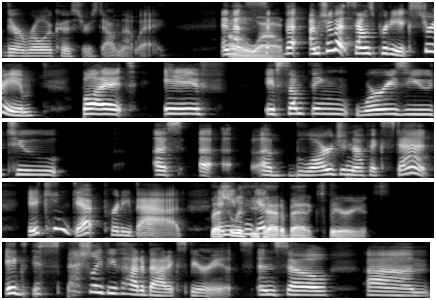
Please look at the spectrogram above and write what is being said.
there are roller coasters down that way. And Oh that's wow. that I'm sure that sounds pretty extreme, but if if something worries you to a a large enough extent, it can get pretty bad. And you Especially if you've get had a bad experience. ex- especially if you've had a bad experience. And so um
